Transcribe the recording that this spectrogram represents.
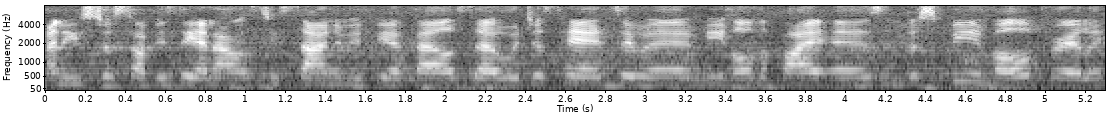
and he's just obviously announced he's signing with PFL. So we're just here to uh, meet all the fighters and just be involved, really.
